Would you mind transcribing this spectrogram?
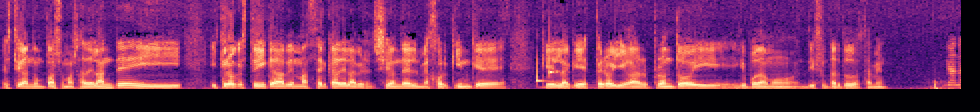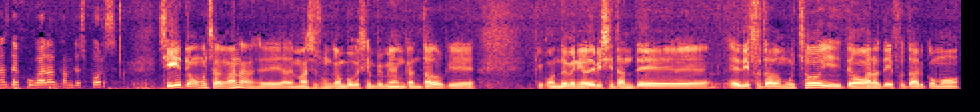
estoy dando un paso más adelante y, y creo que estoy cada vez más cerca de la versión del mejor Kim, que, que es la que espero llegar pronto y, y, que podamos disfrutar todos también. ¿Ganas de jugar al Camp de Sports? Sí, tengo muchas ganas. Eh, además es un campo que siempre me ha encantado, que que cuando he venido de visitante he disfrutado mucho y tengo ganas de disfrutar como,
